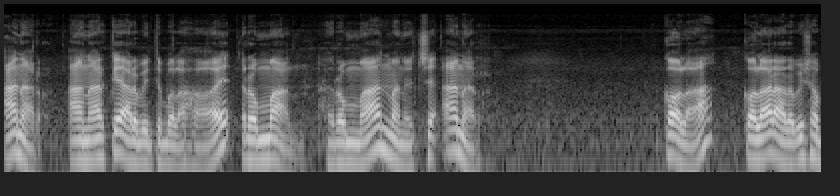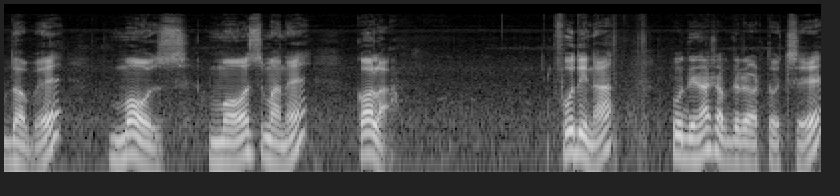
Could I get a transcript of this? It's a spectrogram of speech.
আনার। আনারকে আরবিতে বলা হয় রম্মান। রম্মান মানে হচ্ছে আনার। কলা। কলার আরবি শব্দ হবে মোজ। মোজ মানে কলা। ফুদিনা। ফুদিনা শব্দের অর্থ হচ্ছে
